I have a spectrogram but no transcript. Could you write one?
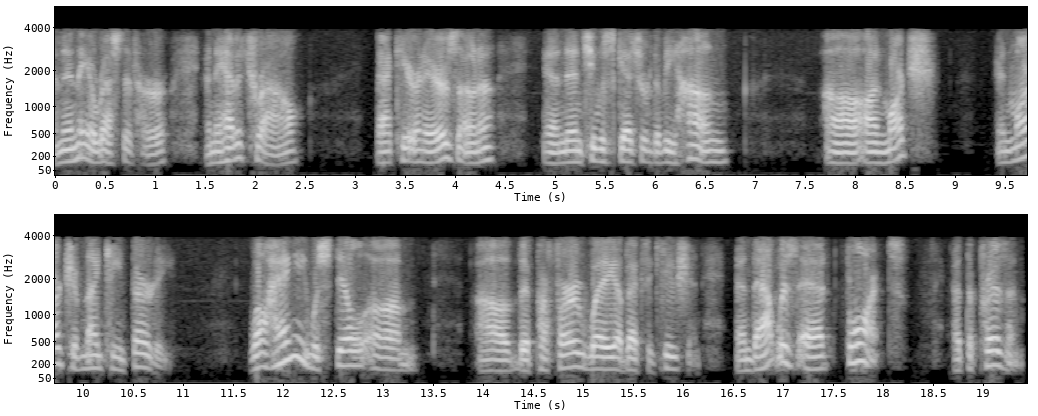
and then they arrested her, and they had a trial back here in Arizona, and then she was scheduled to be hung uh, on March in March of 1930. Well, hanging was still um, uh, the preferred way of execution, and that was at Florence, at the prison.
